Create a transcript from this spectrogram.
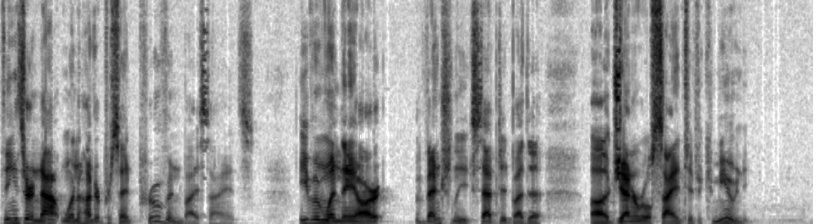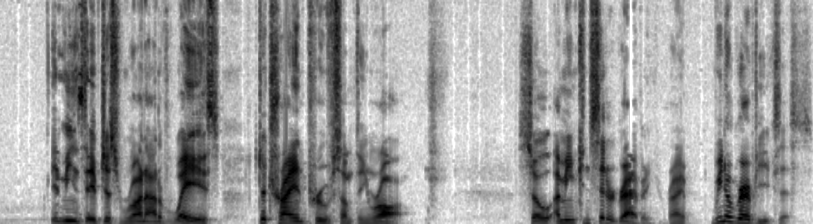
Things are not 100% proven by science, even when they are eventually accepted by the uh, general scientific community. It means they've just run out of ways to try and prove something wrong. So, I mean, consider gravity, right? We know gravity exists.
